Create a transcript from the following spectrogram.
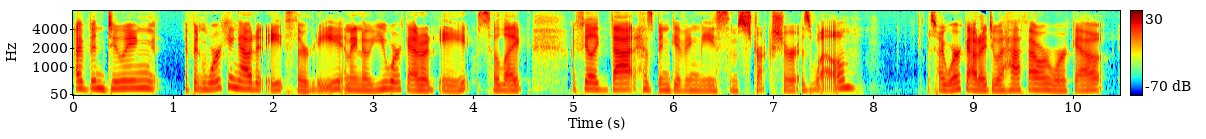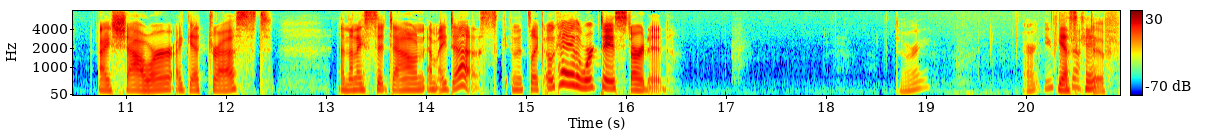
I've been doing I've been working out at 8:30 and I know you work out at 8. So like I feel like that has been giving me some structure as well. So I work out, I do a half hour workout, I shower, I get dressed, and then I sit down at my desk and it's like, okay, the workday has started. Doree? Aren't you yes, productive?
